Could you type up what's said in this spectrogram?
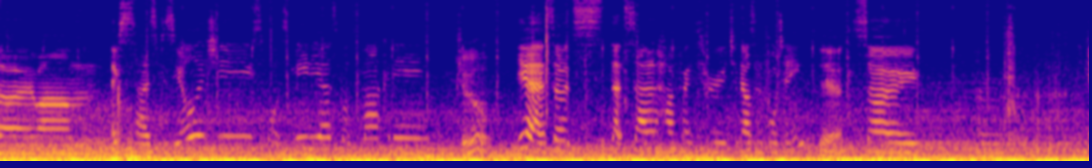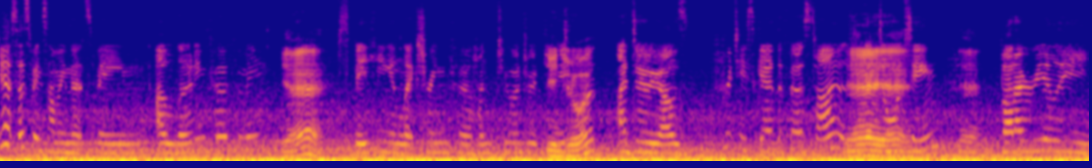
um, exercise physiology, sports media, sports marketing. Cool. Yeah, so it's that started halfway through 2014. Yeah. So um, yeah, so that's been something that's been a learning curve for me. Yeah. Speaking and lecturing for 200. Do you people. enjoy it? I do. I was pretty scared the first time. It was Yeah, a bit yeah. Yeah. but I really,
